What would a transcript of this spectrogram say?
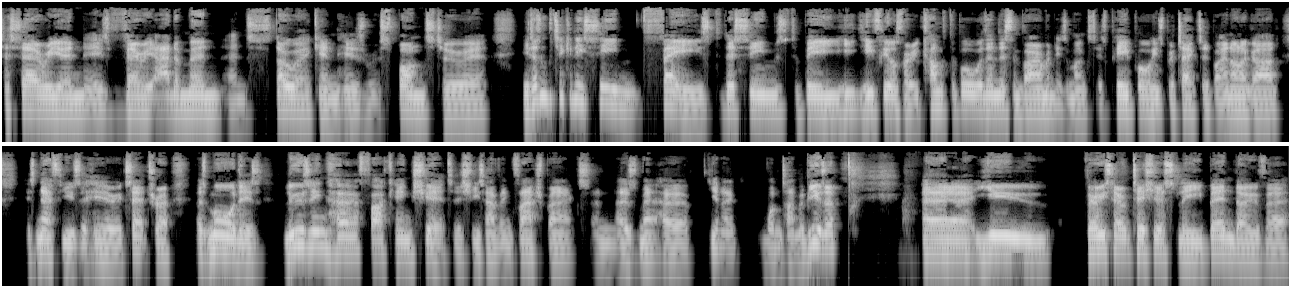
Tessarian is very adamant and stoic in his response to it. He doesn't particularly seem phased. This seems to be, he, he feels very comfortable within this environment. He's amongst his people. He's protected by an honor guard. His nephews are here, etc. As Maud is losing her fucking shit as she's having flashbacks and has met her, you know, one time abuser. Uh, you very surreptitiously bend over,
